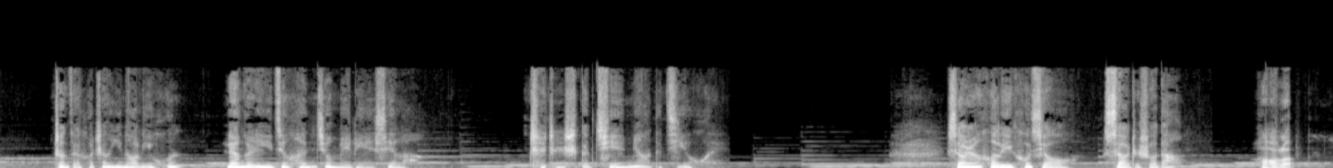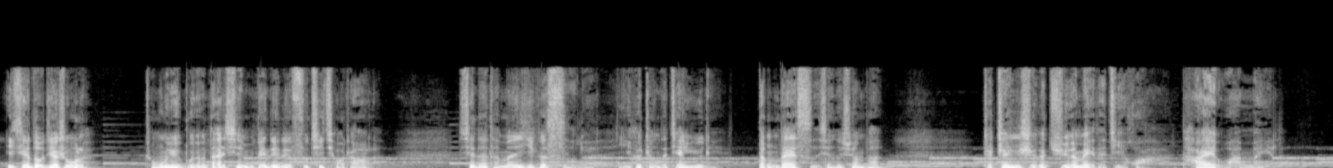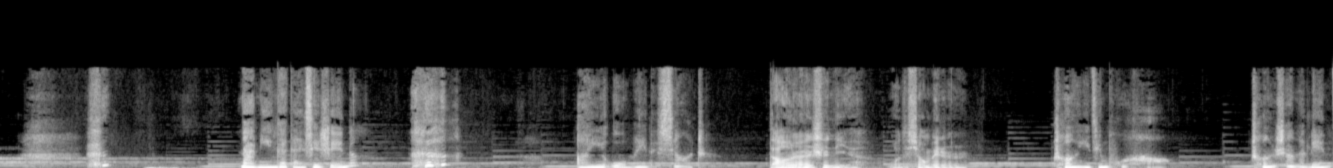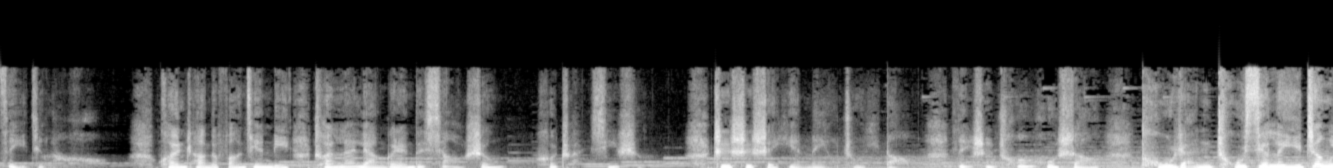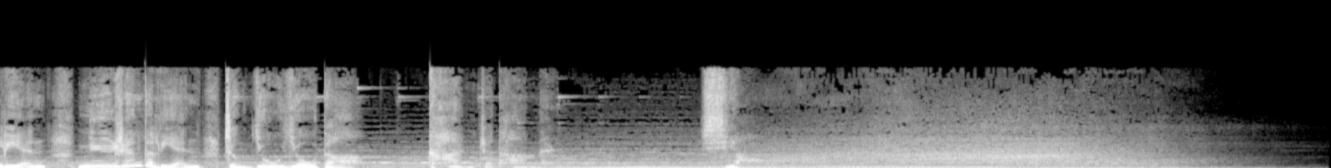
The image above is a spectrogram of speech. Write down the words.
正在和张毅闹离婚，两个人已经很久没联系了。这真是个绝妙的机会。小然喝了一口酒，笑着说道：“好了，一切都结束了，终于不用担心被那对夫妻敲诈了。现在他们一个死了，一个正在监狱里等待死刑的宣判。这真是个绝美的计划，太完美了。”哼那你应该感谢谁呢？阿姨妩媚的笑着。当然是你，我的小美人。床已经铺好，床上的帘子已经拉好，宽敞的房间里传来两个人的笑声和喘息声。只是谁也没有注意到，那扇窗户上突然出现了一张脸，女人的脸，正悠悠地看着他们。笑。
